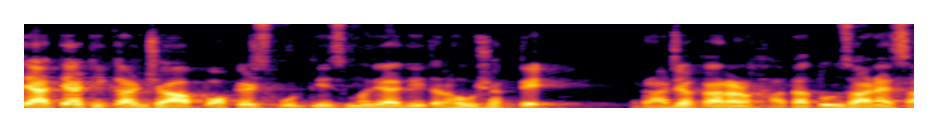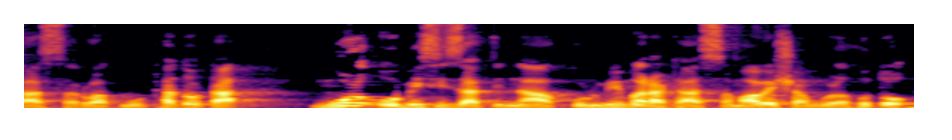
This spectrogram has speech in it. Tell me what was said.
त्या त्या ठिकाणच्या पॉकेट्सपुरतीच मर्यादित राहू शकते. राजकारण हातातून जाण्याचा सर्वात मोठा तोटा मूळ ओबीसी जातींना कुणबी मराठा समावेशामुळं होतो.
